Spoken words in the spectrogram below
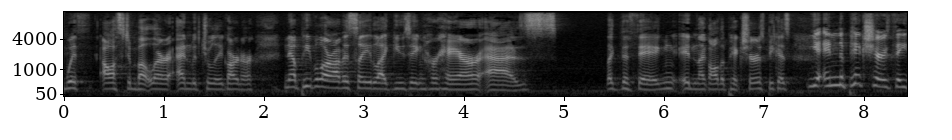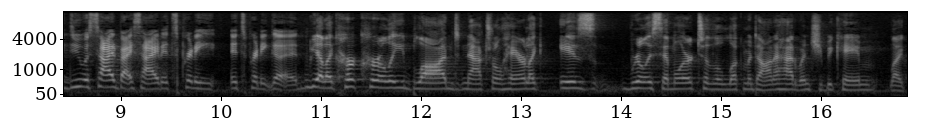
with Austin Butler and with Julia Garner. Now people are obviously like using her hair as like the thing in like all the pictures because Yeah, in the pictures they do a side by side. It's pretty. It's pretty good. yeah, like her curly blonde natural hair like is really similar to the look Madonna had when she became like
